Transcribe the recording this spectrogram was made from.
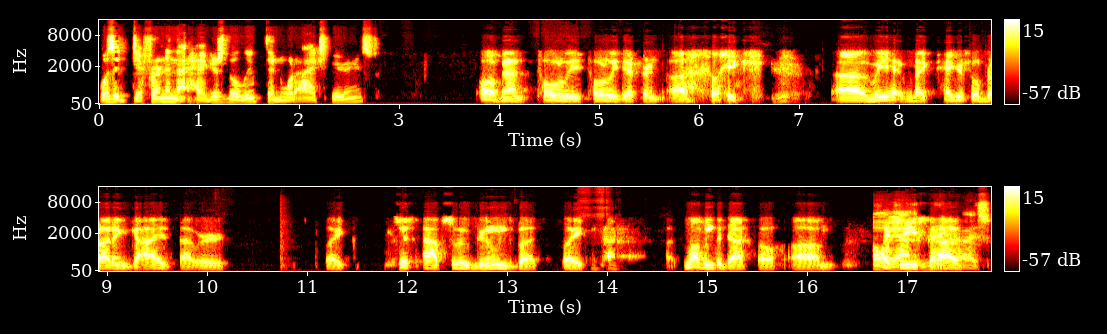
was it different in that Hagersville loop than what I experienced? Oh man, totally totally different. Uh, like uh, we have like Hagersville brought in guys that were like just absolute goons, but like love them to death though. Um, Oh Like, yeah, we used to have- guys.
